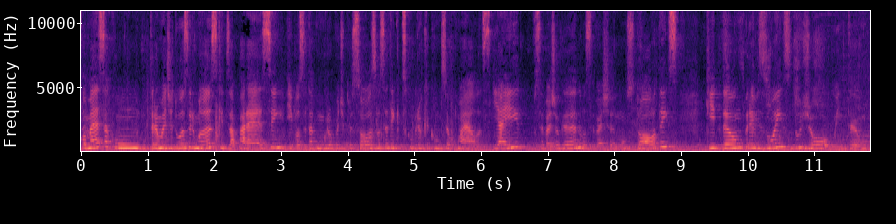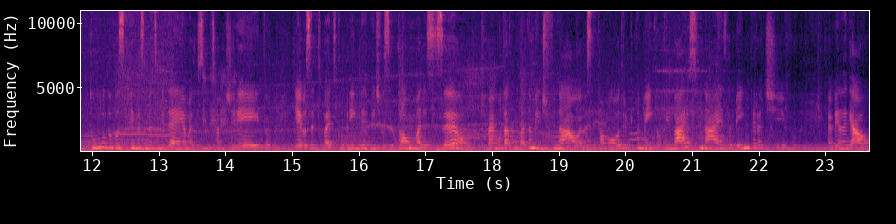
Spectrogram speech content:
Começa com o trama de duas irmãs que desaparecem e você tá com um grupo de pessoas você tem que descobrir o que aconteceu com elas. E aí você vai jogando, você vai achando uns totens que dão previsões do jogo. Então tudo você tem mais ou menos uma ideia, mas você não sabe direito. E aí você vai descobrindo, de repente você toma uma decisão que vai mudar completamente o final. Aí você toma outra aqui também. Então tem vários finais, é bem interativo, é bem legal.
